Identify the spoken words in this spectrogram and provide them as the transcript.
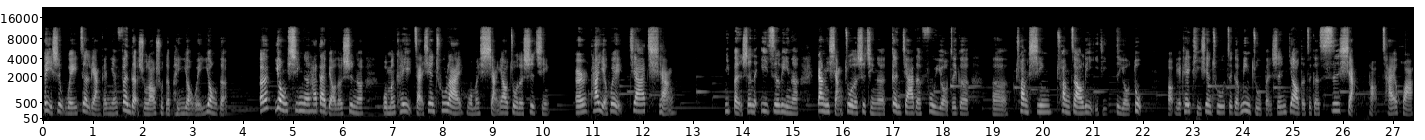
可以是为这两个年份的属老鼠的朋友为用的。而用心呢，它代表的是呢，我们可以展现出来我们想要做的事情，而它也会加强你本身的意志力呢，让你想做的事情呢更加的富有这个呃创新、创造力以及自由度。也可以体现出这个命主本身要的这个思想、好才华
